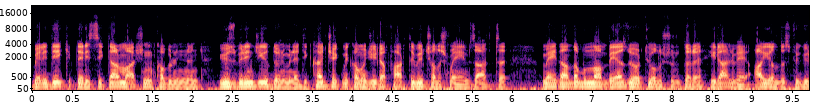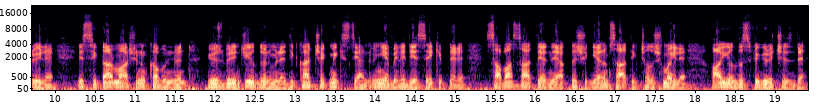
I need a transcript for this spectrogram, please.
belediye ekipleri İstiklal Marşı'nın kabulünün 101. yıl dönümüne dikkat çekmek amacıyla farklı bir çalışmaya imza attı. Meydanda bulunan beyaz örtü oluşturdukları hilal ve ay yıldız figürüyle İstiklal Marşı'nın kabulünün 101. yıl dönümüne dikkat çekmek isteyen Ünye Belediyesi ekipleri sabah saatlerinde yaklaşık yarım saatlik çalışma ile ay yıldız figürü çizdi.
